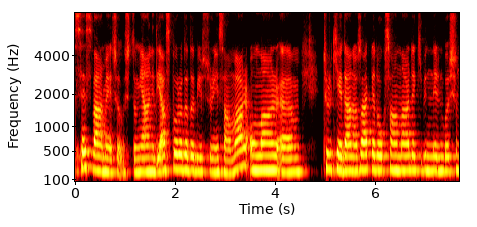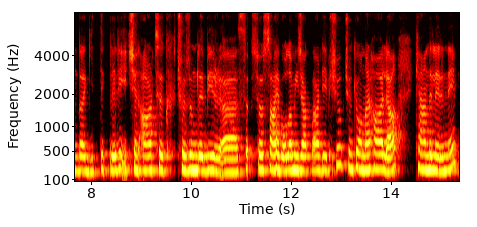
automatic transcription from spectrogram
ses vermeye çalıştım. Yani diasporada da bir sürü insan var. Onlar Türkiye'den özellikle 90'larda 2000'lerin başında gittikleri için artık çözümde bir e, söz sahibi olamayacaklar diye bir şey yok. Çünkü onlar hala kendilerini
